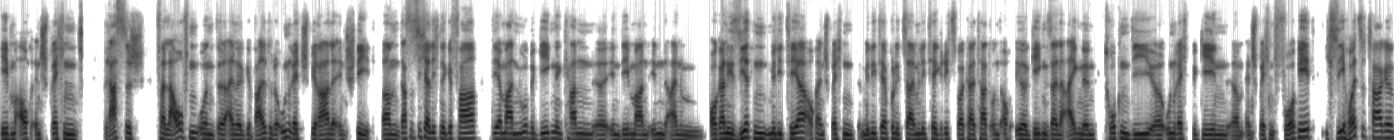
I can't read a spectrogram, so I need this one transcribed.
eben auch entsprechend drastisch verlaufen und äh, eine Gewalt- oder Unrechtsspirale entsteht. Ähm, das ist sicherlich eine Gefahr, der man nur begegnen kann, äh, indem man in einem organisierten Militär auch entsprechend Militärpolizei, Militärgerichtsbarkeit hat und auch äh, gegen seine eigenen Truppen, die äh, Unrecht begehen, ähm, entsprechend vorgeht. Ich sehe heutzutage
